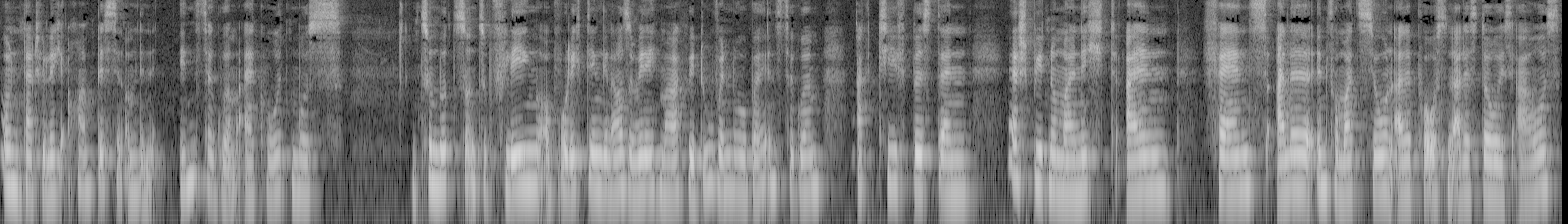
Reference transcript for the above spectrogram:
und natürlich auch ein bisschen um den Instagram-Algorithmus zu nutzen und zu pflegen, obwohl ich den genauso wenig mag wie du, wenn du bei Instagram aktiv bist, denn er spielt nun mal nicht allen Fans alle Informationen, alle Posts und alle Stories aus,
